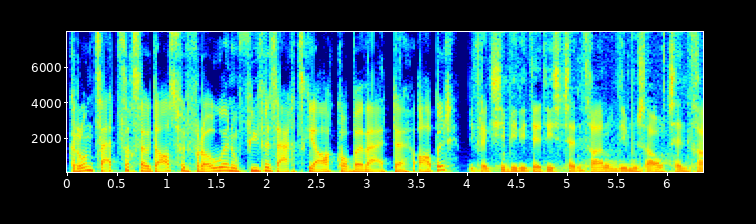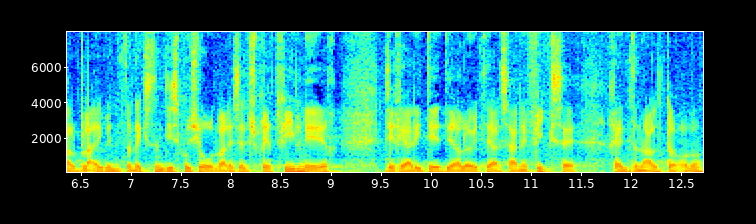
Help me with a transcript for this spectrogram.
Grundsätzlich soll das für Frauen auf 65 angehoben werden. Aber die Flexibilität ist zentral und die muss auch zentral bleiben in der nächsten Diskussion, weil es entspricht viel mehr der Realität der Leute als eine fixe Rentenalter. Oder?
